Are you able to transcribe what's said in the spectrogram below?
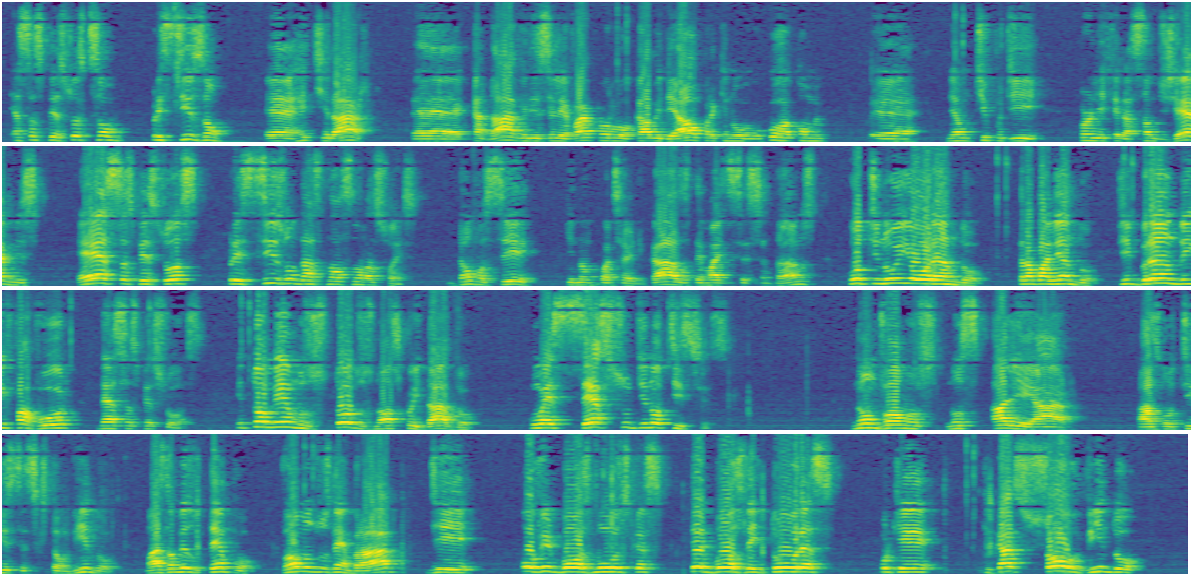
essas pessoas que são, precisam é, retirar é, cadáveres e levar para o local ideal para que não ocorra como, é, nenhum tipo de proliferação de germes, essas pessoas precisam das nossas orações. Então, você que não pode sair de casa, tem mais de 60 anos, continue orando, trabalhando, vibrando em favor dessas pessoas. E tomemos todos nós cuidado com excesso de notícias. Não vamos nos alhear às notícias que estão vindo, mas ao mesmo tempo vamos nos lembrar de ouvir boas músicas, ter boas leituras, porque ficar só ouvindo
